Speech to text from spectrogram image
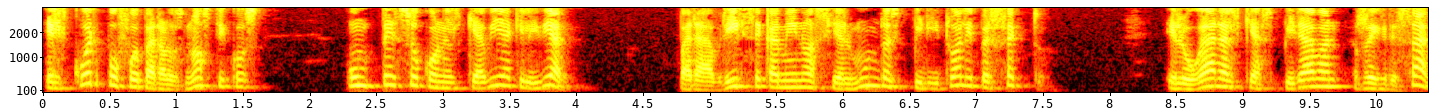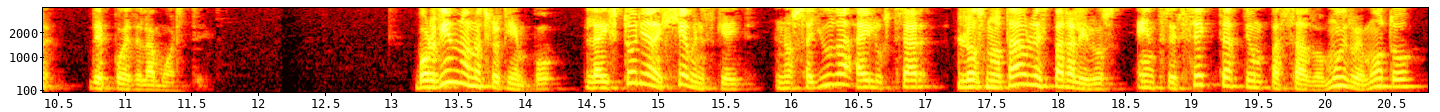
el cuerpo fue para los gnósticos un peso con el que había que lidiar, para abrirse camino hacia el mundo espiritual y perfecto, el lugar al que aspiraban regresar después de la muerte. Volviendo a nuestro tiempo, la historia de Heaven's Gate nos ayuda a ilustrar los notables paralelos entre sectas de un pasado muy remoto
